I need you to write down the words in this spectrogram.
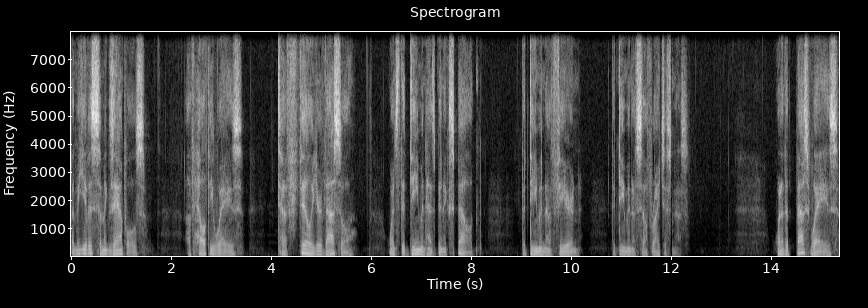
Let me give us some examples of healthy ways to fill your vessel once the demon has been expelled the demon of fear and the demon of self righteousness. One of the best ways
